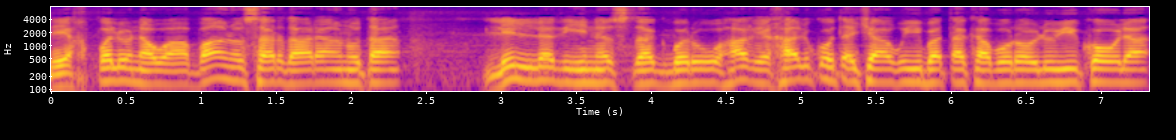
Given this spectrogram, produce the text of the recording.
د خپل نوابانو سردارانو ته للذین استكبروا هغه خلکو ته چې هغوی به تکبر او لوی کوله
